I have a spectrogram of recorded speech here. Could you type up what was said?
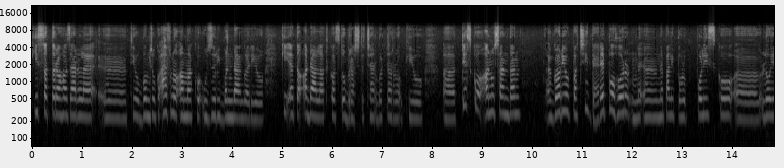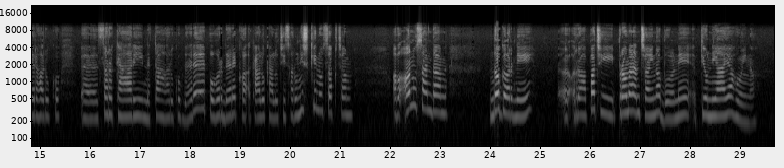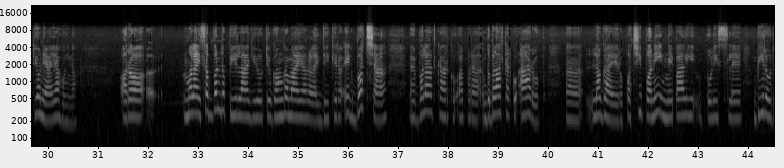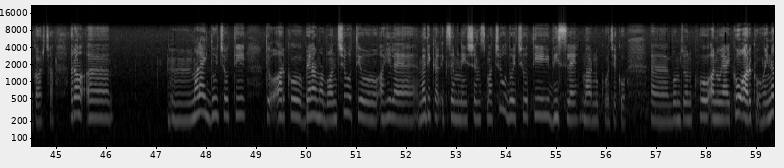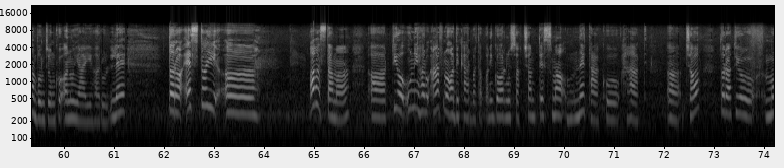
कि सत्र हजारलाई त्यो बोम्चोको आफ्नो आमाको उजुरी बन्डा गरियो? कि यता अदालत कस्तो भ्रष्टाचारबाट रोकियो? त्यसको अनुसन्धान गरियोपछि धेरै पोहोर नेपाली पुलिसको लोयरहरूको सरकारी नेताहरूको धेरै पोहोर धेरै कालो कालो चिजहरू निस्किनु सक्छन् अब अनुसन्धान नगर्ने र पछि प्रमाण छैन बोल्ने त्यो न्याय होइन त्यो न्याय होइन र मलाई सबभन्दा पिर लाग्यो त्यो गङ्गामायालाई देखेर एक बच्चा बलात्कारको अपराध बलात्कारको आरोप लगाएर पछि पनि नेपाली पुलिसले विरोध गर्छ। र मलाई दुईचोटि त्यो अर्को बेलामा भन्छु त्यो अहिले मेडिकल एक्जामिनेसन्समा छु दुईचोटि विषले मार्नु खोजेको। बोमजोनको अनुयायीको अर्को होइन बोमजोङको अनुयायीहरूले। तर यस्तै अवस्थामा त्यो उनीहरू आफ्नो अधिकारबाट पनि गर्नु सक्छन् त्यसमा नेताको हात छ तर त्यो म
